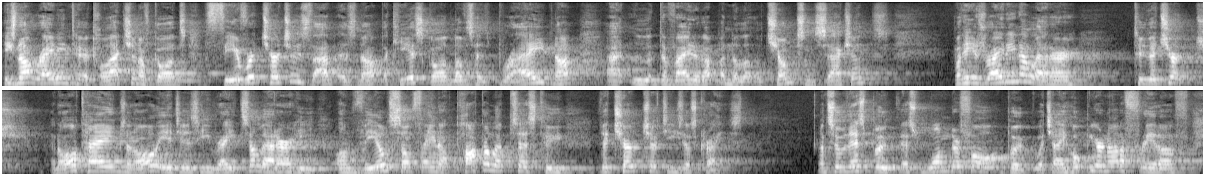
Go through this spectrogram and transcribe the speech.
He's not writing to a collection of God's favourite churches. That is not the case. God loves his bride, not uh, divided up into little chunks and sections. But he is writing a letter to the church. At all times and all ages, he writes a letter. He unveils something, apocalypsis, to the church of Jesus Christ. And so, this book, this wonderful book, which I hope you're not afraid of,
